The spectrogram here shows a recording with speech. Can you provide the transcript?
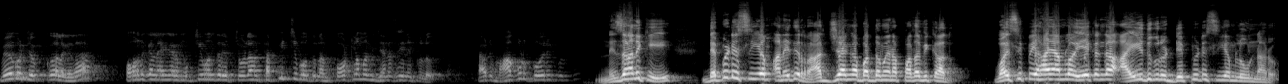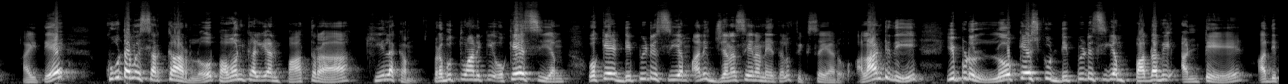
మేము కూడా చెప్పుకోవాలి కదా. పవన్ కళ్యాణ్ గారు ముఖ్యమంత్రి చూడాలని తప్పించిపోతున్నాం కోట్ల మంది జన సైనికులు. కాబట్టి మాకు కూడా కోరిక ఉంది. నిజానికి డిప్యూటీ సీఎం అనేది రాజ్యాంగబద్ధమైన పదవి కాదు. వైసీపీ హయాంలో ఏకంగా ఐదుగురు డిప్యూటీ సీఎంలు ఉన్నారు. అయితే కూటమి సర్కార్లో పవన్ కళ్యాణ్ పాత్ర కీలకం. ప్రభుత్వానికి ఒకే సీఎం ఒకే డిప్యూటీ సీఎం అని జనసేన నేతలు ఫిక్స్ అయ్యారు. అలాంటిది ఇప్పుడు లోకేష్కు డిప్యూటీ సీఎం పదవి అంటే అది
